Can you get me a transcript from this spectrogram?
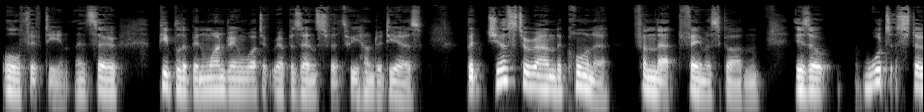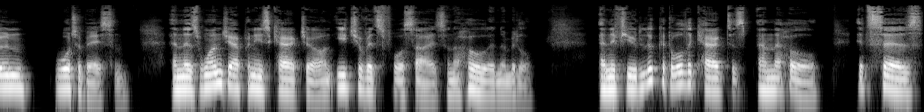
all 15. And so people have been wondering what it represents for 300 years. But just around the corner from that famous garden is a water, stone water basin. And there's one Japanese character on each of its four sides and a hole in the middle. And if you look at all the characters and the hole, it says,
